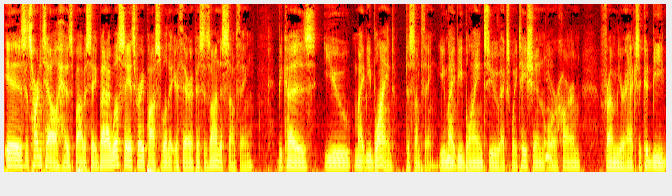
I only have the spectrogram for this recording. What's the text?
is it's hard to tell, as Bob is saying, but I will say it's very possible that your therapist is onto something because you might be blind to something. You might be blind to exploitation or harm from your ex. It could be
